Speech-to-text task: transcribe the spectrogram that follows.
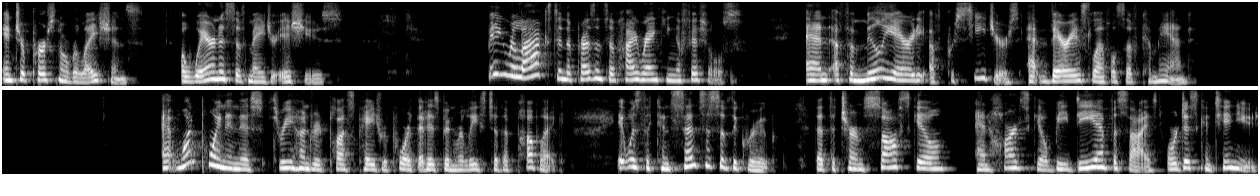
interpersonal relations, awareness of major issues, being relaxed in the presence of high ranking officials, and a familiarity of procedures at various levels of command. At one point in this 300 plus page report that has been released to the public, it was the consensus of the group that the terms soft skill and hard skill be de emphasized or discontinued,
